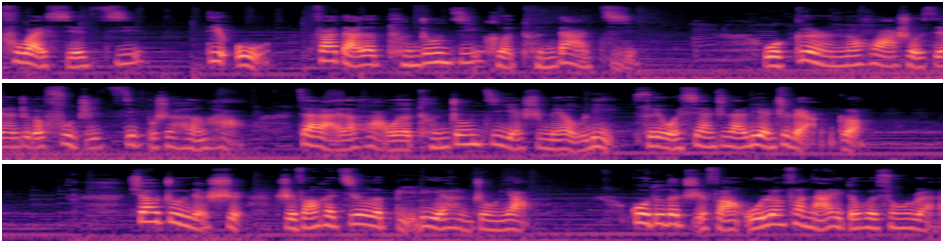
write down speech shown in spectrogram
腹外斜肌，第五，发达的臀中肌和臀大肌。我个人的话，首先这个腹直肌不是很好，再来的话，我的臀中肌也是没有力，所以我现在正在练这两个。需要注意的是，脂肪和肌肉的比例也很重要。过多的脂肪无论放哪里都会松软，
